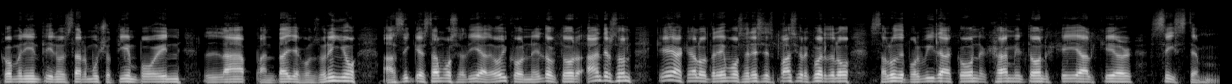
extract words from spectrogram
conveniente y no estar mucho tiempo en la pantalla con su niño. Así que estamos día de hoy con el doctor Anderson, que acá lo tenemos en ese espacio, recuérdelo, salud de por vida con Hamilton Health Care System.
